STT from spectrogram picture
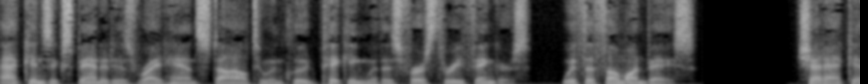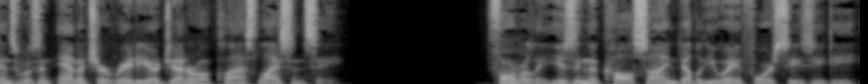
Atkins expanded his right hand style to include picking with his first three fingers, with the thumb on bass. Chet Atkins was an amateur radio general class licensee. Formerly using the call sign WA4CZD,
